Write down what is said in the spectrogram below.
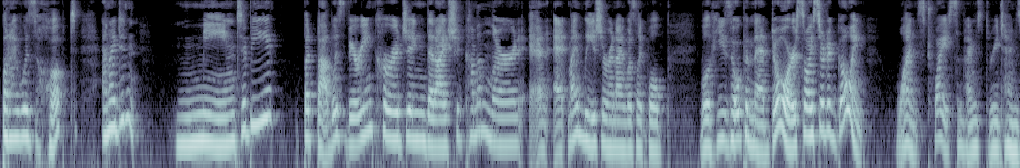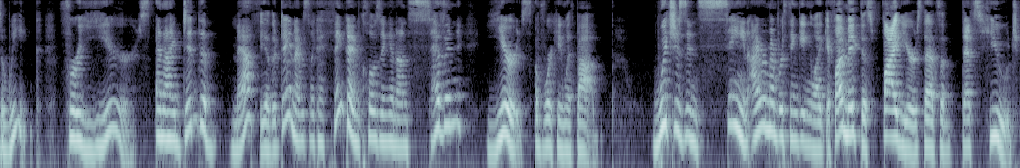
But I was hooked and I didn't mean to be, but Bob was very encouraging that I should come and learn and at my leisure. And I was like, well, well, he's opened that door. So I started going once, twice, sometimes three times a week for years. And I did the math the other day and I was like, I think I'm closing in on seven years of working with Bob, which is insane. I remember thinking like, if I make this five years, that's a that's huge.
